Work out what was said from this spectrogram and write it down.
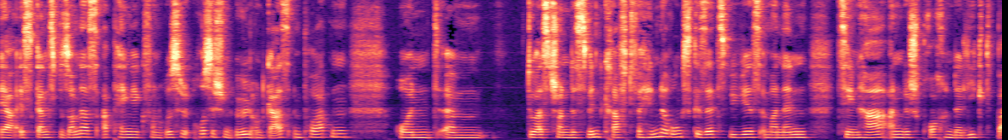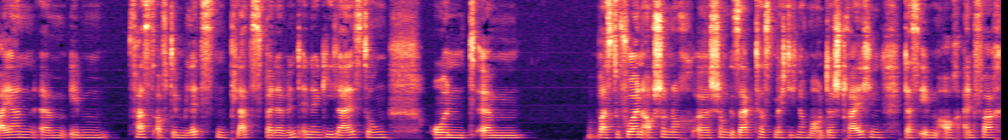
er ist ganz besonders abhängig von russischen Öl- und Gasimporten. Und ähm, du hast schon das Windkraftverhinderungsgesetz, wie wir es immer nennen, 10H angesprochen. Da liegt Bayern ähm, eben fast auf dem letzten Platz bei der Windenergieleistung. Und ähm, was du vorhin auch schon noch äh, schon gesagt hast, möchte ich nochmal unterstreichen, dass eben auch einfach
